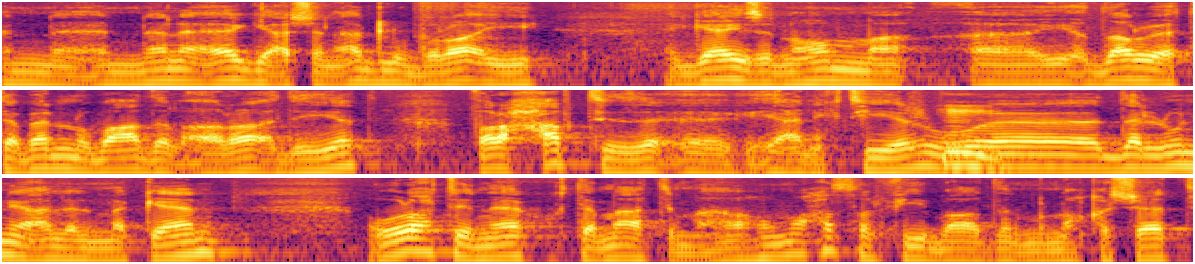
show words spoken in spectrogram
إن إن أنا آجي عشان أجلب رأيي جايز إن هم آه، يقدروا يتبنوا بعض الآراء ديت. فرحبت يعني كتير ودلوني على المكان ورحت هناك واجتمعت معاهم وحصل في بعض المناقشات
